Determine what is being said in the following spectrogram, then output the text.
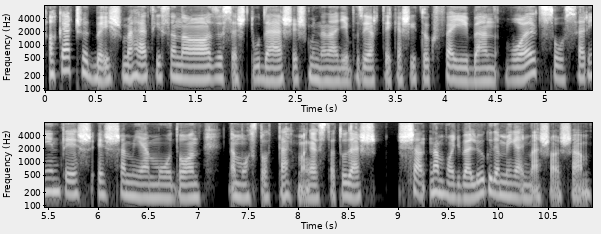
Akár csődbe is mehet, hiszen az összes tudás és minden egyéb az értékesítők fejében volt szó szerint, és, és semmilyen módon nem osztották meg ezt a tudást, sem, nem hogy velük, de még egymással sem.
